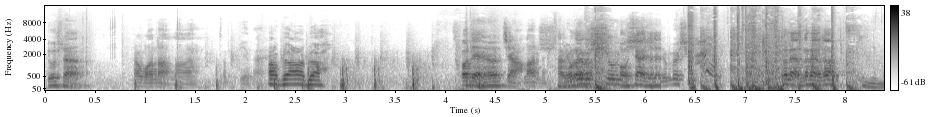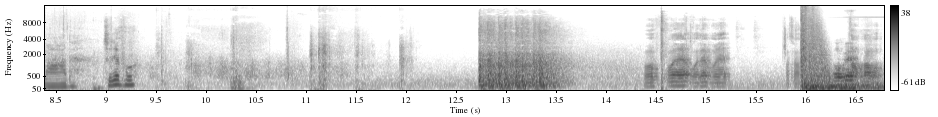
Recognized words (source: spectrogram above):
有闪。他往哪拉呀？这么变态。二标，二标。高点上假烂的，踩过来了，往下去了。有没有修？哥两个，两个。你妈的，直接扶。我扶人，我在扶人。我操！OK，打到我。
